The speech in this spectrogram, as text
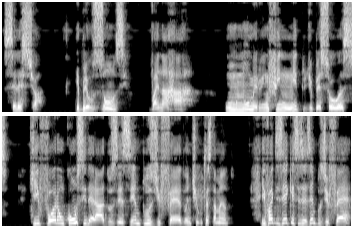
celestial. Hebreus 11 vai narrar um número infinito de pessoas que foram considerados exemplos de fé do Antigo Testamento. E vai dizer que esses exemplos de fé,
